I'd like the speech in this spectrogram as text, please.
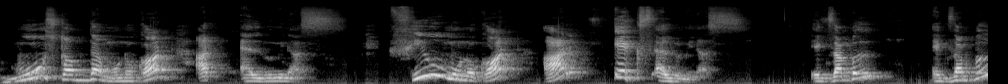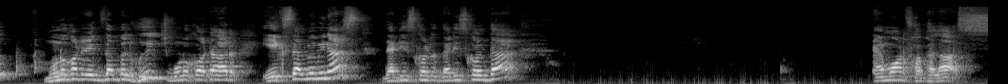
most of the monocot are albuminous. Few monocot are X-albuminous. Example, example, monocot example, which monocot are X-albuminous? That is called that is called the Amorphophallus.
